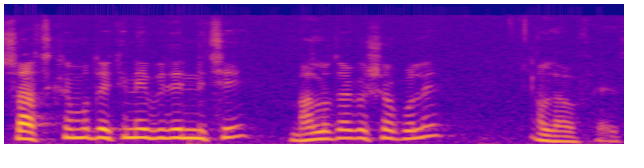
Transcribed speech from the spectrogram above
সো আজকের মতো এখানে বিদায় নিচ্ছি। ভালো থাকো সকলে। আল্লাহ হাফেজ।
